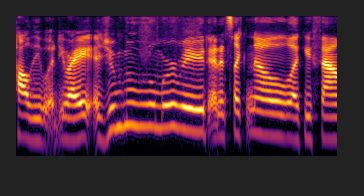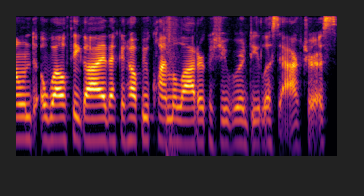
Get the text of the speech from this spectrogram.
Hollywood, right? As your little mermaid. And it's like, no, like you found a wealthy guy that could help you climb a ladder because you were a D-list actress.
